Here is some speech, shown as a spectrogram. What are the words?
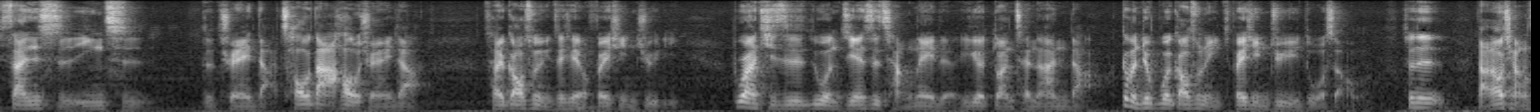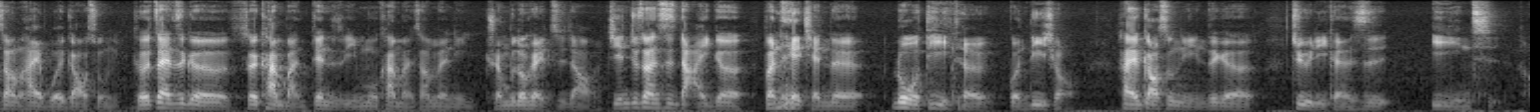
三十英尺的全垒打，超大号全垒打，才会告诉你这些有飞行距离。不然，其实如果你今天是场内的一个短程的安打，根本就不会告诉你飞行距离多少。甚至打到墙上，他也不会告诉你。可是在这个这个看板、电子荧幕看板上面，你全部都可以知道。今天就算是打一个本垒前的落地的滚地球，他也告诉你这个距离可能是一英尺啊，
